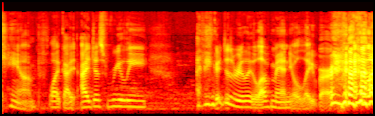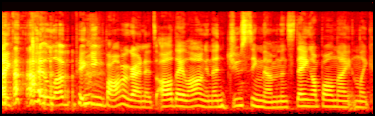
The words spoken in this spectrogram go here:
camp. Like I, I just really I think I just really love manual labor. and like I love picking pomegranates all day long and then juicing them and then staying up all night and like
